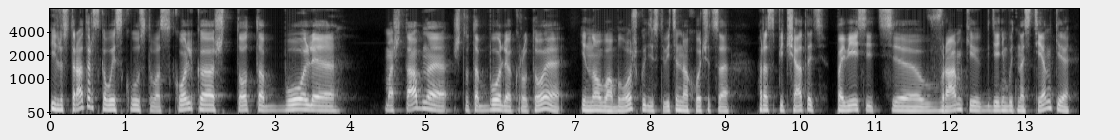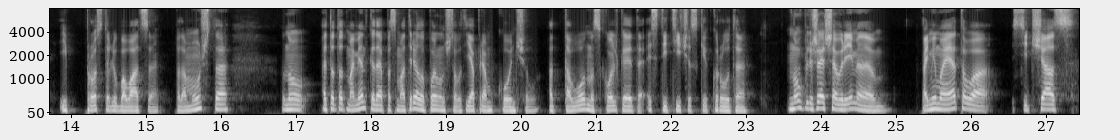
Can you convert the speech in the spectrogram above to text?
иллюстраторского искусства, сколько что-то более масштабное, что-то более крутое, и новую обложку действительно хочется распечатать, повесить э, в рамки где-нибудь на стенке и просто любоваться. Потому что, ну, это тот момент, когда я посмотрел и понял, что вот я прям кончил от того, насколько это эстетически круто. Но в ближайшее время, помимо этого, сейчас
